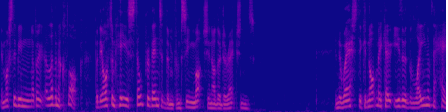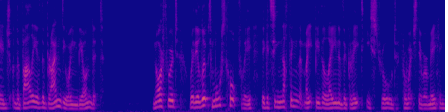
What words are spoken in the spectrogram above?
It must have been about eleven o'clock, but the autumn haze still prevented them from seeing much in other directions. In the west, they could not make out either the line of the hedge or the valley of the Brandywine beyond it. Northward, where they looked most hopefully, they could see nothing that might be the line of the great east road for which they were making.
